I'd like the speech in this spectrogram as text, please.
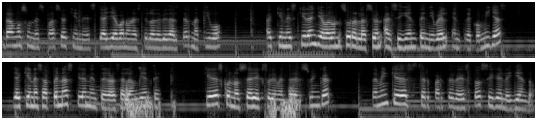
damos un espacio a quienes ya llevan un estilo de vida alternativo, a quienes quieran llevar su relación al siguiente nivel, entre comillas, y a quienes apenas quieren integrarse al ambiente. ¿Quieres conocer y experimentar el swinger? ¿También quieres ser parte de esto? Sigue leyendo.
